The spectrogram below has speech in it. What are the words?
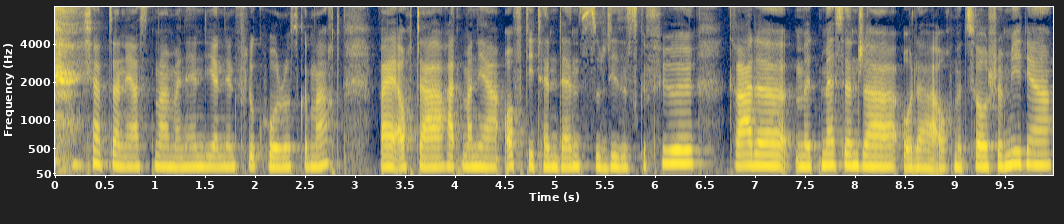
ich habe dann erstmal mein Handy in den Flugmodus gemacht, weil auch da hat man ja oft die Tendenz zu dieses Gefühl, gerade mit Messenger oder auch mit Social Media,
